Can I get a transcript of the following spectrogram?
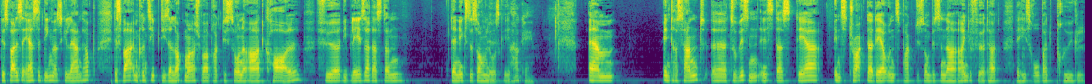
Das war das erste Ding, was ich gelernt habe. Das war im Prinzip, dieser Lockmarsch war praktisch so eine Art Call für die Bläser, dass dann der nächste Song losgeht. ah, okay. Ähm, interessant äh, zu wissen ist, dass der Instructor, der uns praktisch so ein bisschen da eingeführt hat, der hieß Robert Prügel.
